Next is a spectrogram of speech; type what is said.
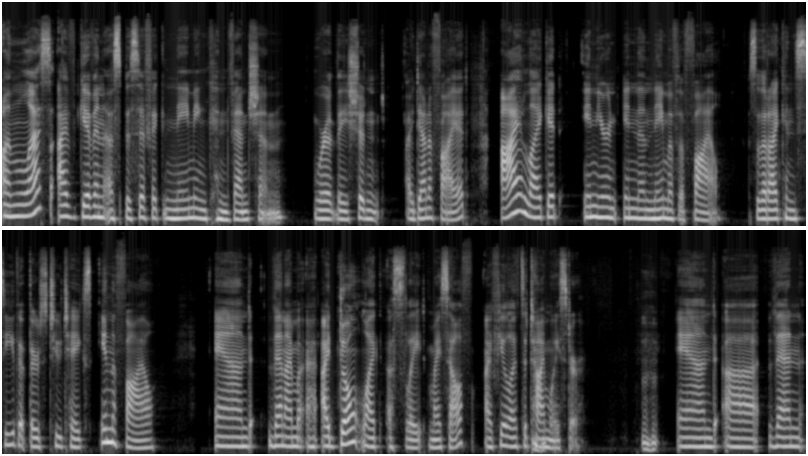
Unless I've given a specific naming convention where they shouldn't identify it, I like it in your in the name of the file so that I can see that there's two takes in the file. And then I'm I don't like a slate myself. I feel it's a time waster. Mhm. And uh, then,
